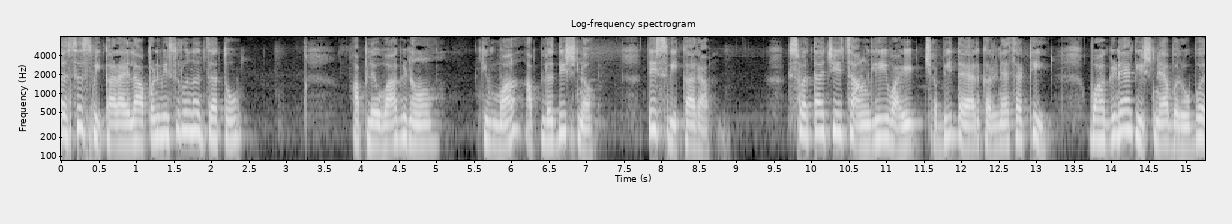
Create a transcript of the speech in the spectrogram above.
तसं स्वीकारायला आपण विसरूनच जातो. आपलं वागणं किंवा आपलं दिसणं ते स्वीकारा. स्वतःची चांगली वाईट छबी तयार करण्यासाठी वागण्या दिसण्याबरोबर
